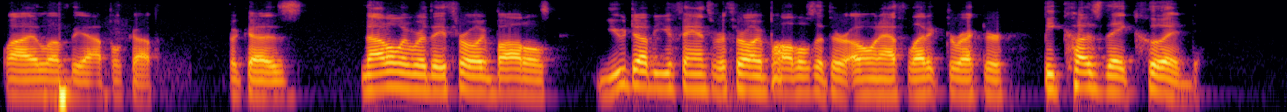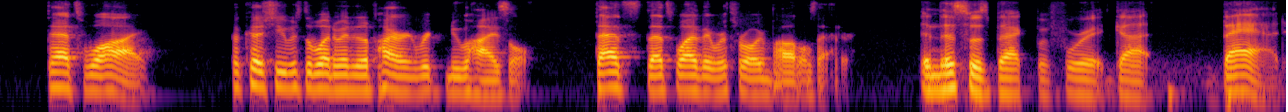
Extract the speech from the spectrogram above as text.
why I love the Apple Cup because not only were they throwing bottles, UW fans were throwing bottles at their own athletic director because they could. That's why. Because she was the one who ended up hiring Rick Neuheisel. That's that's why they were throwing bottles at her. And this was back before it got bad.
